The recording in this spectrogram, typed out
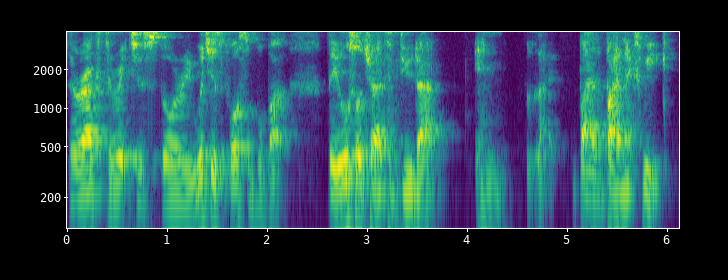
the rags to riches story, which is possible, but they also try to do that in like by by next week.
